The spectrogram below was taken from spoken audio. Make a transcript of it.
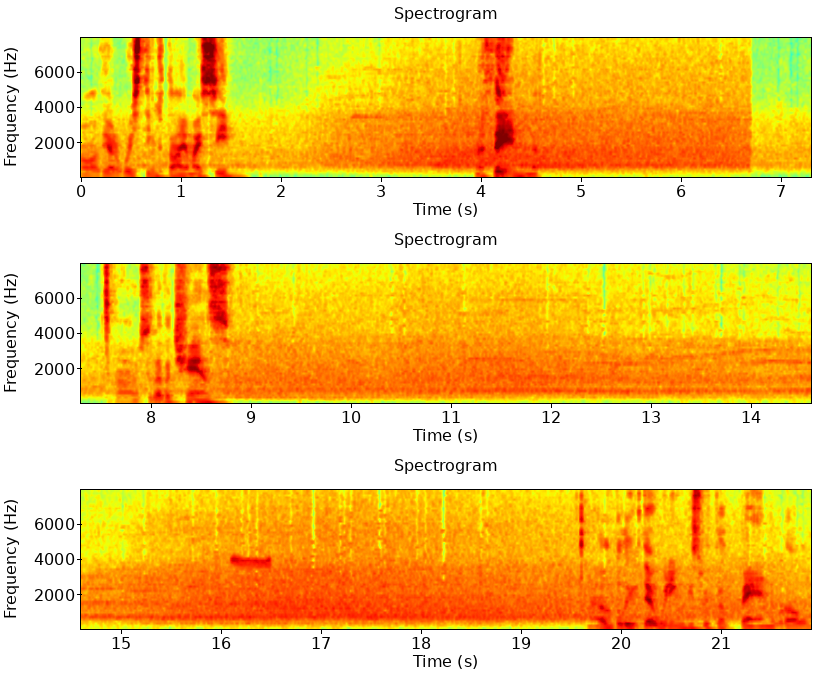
Oh, they are wasting time, I see. Nothing. Uh, still have a chance. I don't believe they're winning this with a pen, bro.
